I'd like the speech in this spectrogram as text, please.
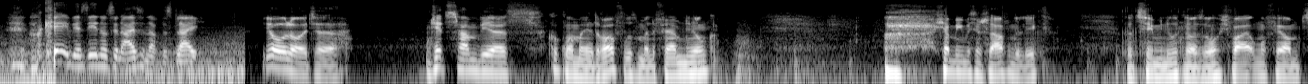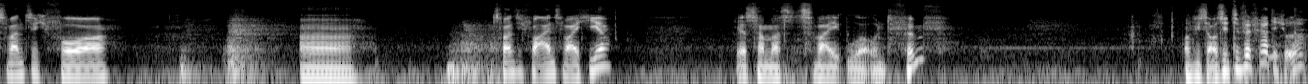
okay, wir sehen uns in Eisenach. Bis gleich. Jo, Leute. Jetzt haben wir es. Gucken wir mal hier drauf. Wo ist meine Fernbedienung? Ich habe mich ein bisschen schlafen gelegt. So 10 Minuten oder so. Ich war ungefähr um 20 vor. Äh, 20 vor 1 war ich hier. Jetzt haben wir es 2 Uhr und 5. Und wie es aussieht, sind wir fertig, oder?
